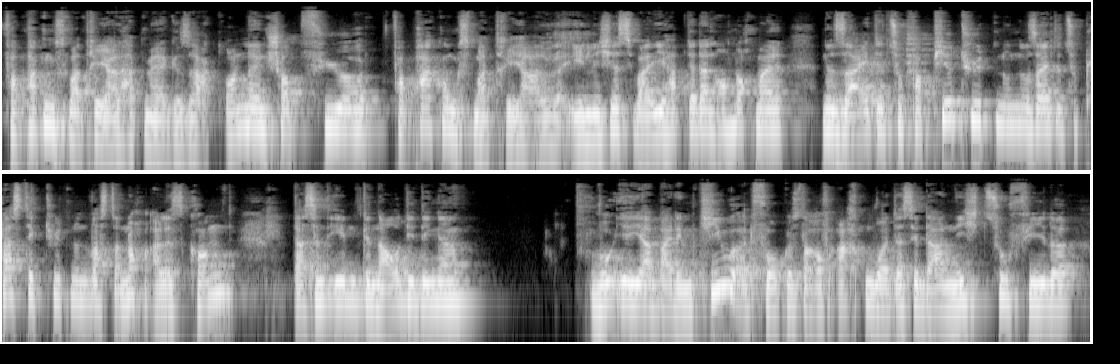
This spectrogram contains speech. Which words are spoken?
Verpackungsmaterial hat man ja gesagt. Online-Shop für Verpackungsmaterial oder ähnliches, weil ihr habt ja dann auch noch mal eine Seite zu Papiertüten und eine Seite zu Plastiktüten und was da noch alles kommt. Das sind eben genau die Dinge, wo ihr ja bei dem Keyword-Fokus darauf achten wollt, dass ihr da nicht zu viele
